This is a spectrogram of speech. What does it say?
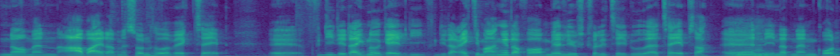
når man arbejder med sundhed og vægttab, øh, fordi det er der ikke noget galt i, fordi der er rigtig mange, der får mere livskvalitet ud af at tabe sig øh, mm. af den ene og den anden grund.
